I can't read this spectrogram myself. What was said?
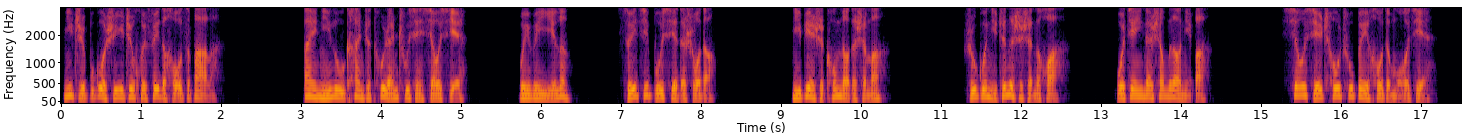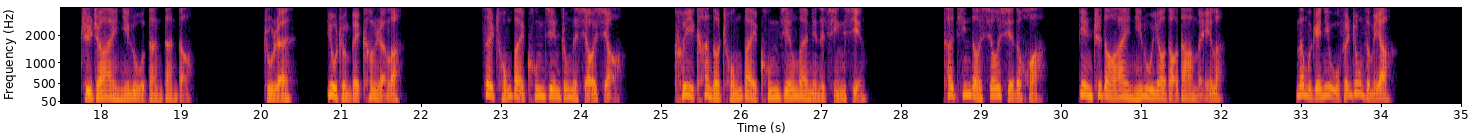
你只不过是一只会飞的猴子罢了。艾尼路看着突然出现萧邪，微微一愣，随即不屑的说道：“你便是空岛的神吗？如果你真的是神的话，我剑应该伤不到你吧？”萧邪抽出背后的魔剑，指着艾尼路淡淡道：“主人又准备坑人了。”在崇拜空间中的小小可以看到崇拜空间外面的情形。他听到萧邪的话，便知道艾尼路要倒大霉了。那么，给你五分钟怎么样？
